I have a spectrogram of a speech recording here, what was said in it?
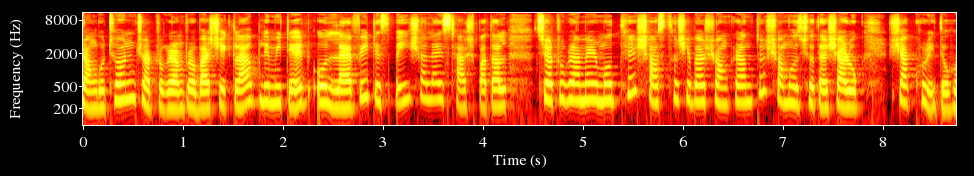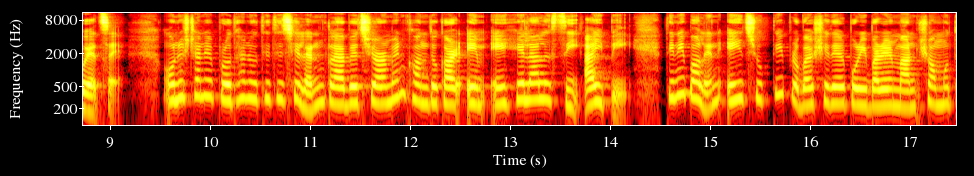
সংগঠন চট্টগ্রাম প্রবাসী ক্লাব লিমিটেড ও ল্যাভিট স্পেশালাইজড হাসপাতাল চট্টগ্রামের মধ্যে স্বাস্থ্যসেবা সংক্রান্ত সমঝোতা স্মারক স্বাক্ষরিত হয়েছে। অনুষ্ঠানে প্রধান অতিথি ছিলেন ক্লাবের chairman Khondokar M A Helal CIP তিনি বলেন, এই চুক্তি প্রবাসীদের পরিবারের মানসম্মত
